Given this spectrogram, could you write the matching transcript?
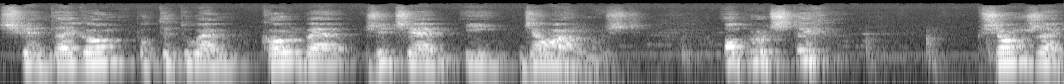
świętego pod tytułem Kolbe, życie i działalność. Oprócz tych książek,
